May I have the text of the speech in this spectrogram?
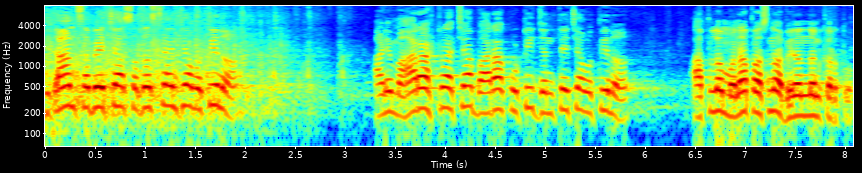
विधानसभेच्या सदस्यांच्या वतीनं आणि महाराष्ट्राच्या बारा कोटी जनतेच्या वतीनं आपलं मनापासून अभिनंदन करतो.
